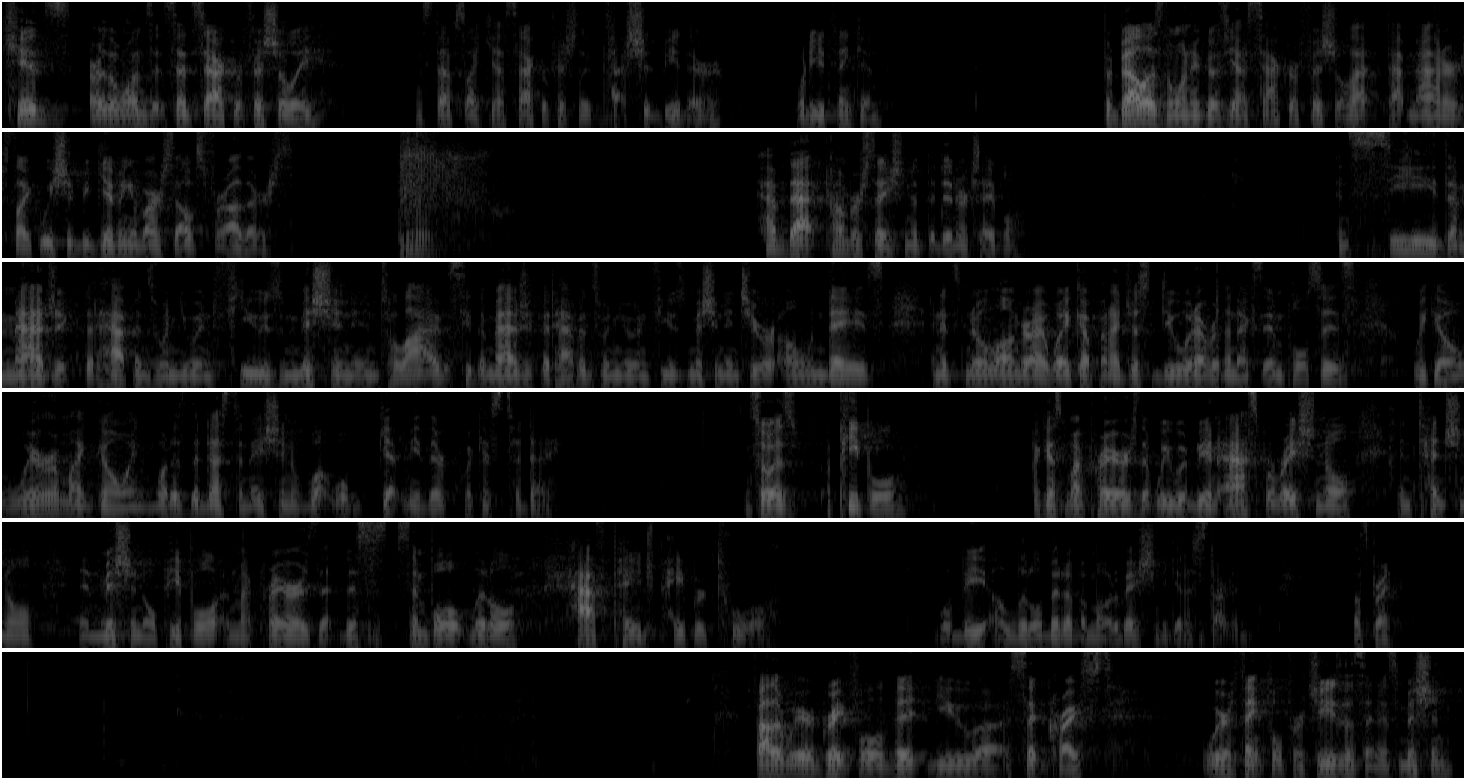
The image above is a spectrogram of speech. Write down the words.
Kids are the ones that said sacrificially. And Steph's like, yeah, sacrificially, that should be there. What are you thinking? But Bella is the one who goes, yeah, sacrificial, that, that matters. Like, we should be giving of ourselves for others. Have that conversation at the dinner table and see the magic that happens when you infuse mission into lives. See the magic that happens when you infuse mission into your own days. And it's no longer I wake up and I just do whatever the next impulse is. We go, where am I going? What is the destination? What will get me there quickest today? And so, as a people, I guess my prayer is that we would be an aspirational, intentional, and missional people. And my prayer is that this simple little half page paper tool will be a little bit of a motivation to get us started. Let's pray. Father, we are grateful that you uh, sent Christ. We are thankful for Jesus and his mission.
